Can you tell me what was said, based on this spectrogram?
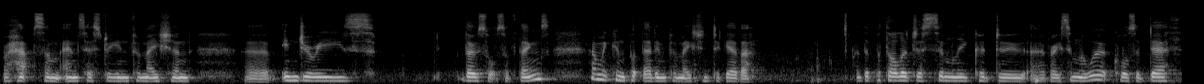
perhaps some ancestry information, uh, injuries, those sorts of things, and we can put that information together. The pathologist similarly could do very similar work, cause of death,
